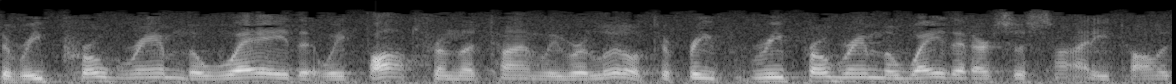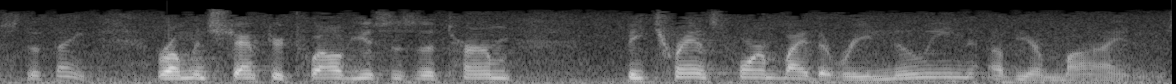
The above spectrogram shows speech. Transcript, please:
To reprogram the way that we thought from the time we were little. To re- reprogram the way that our society taught us to think. Romans chapter 12 uses the term be transformed by the renewing of your minds.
